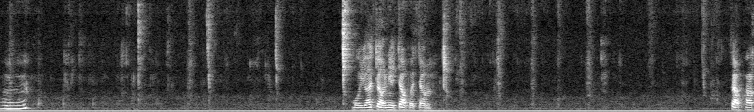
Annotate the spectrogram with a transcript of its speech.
หมูยอเจ้านี่เจ้าประจำจับครับ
